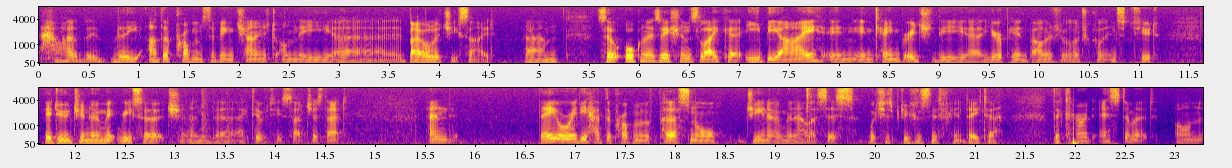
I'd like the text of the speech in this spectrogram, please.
how the, the, other problems are being challenged on the uh, biology side. Um, so organizations like uh, EBI in, in Cambridge, the uh, European Biological Institute, they do genomic research and uh, activities such as that. And they already have the problem of personal genome analysis, which is producing significant data. The current estimate on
